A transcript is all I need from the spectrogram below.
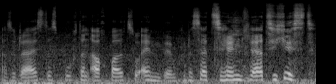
Also da ist das Buch dann auch bald zu Ende, wo das Erzählen fertig ist.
